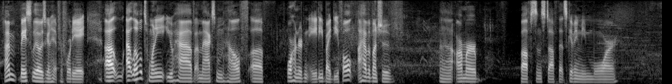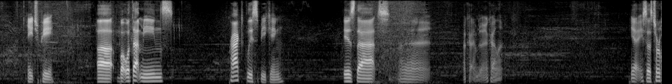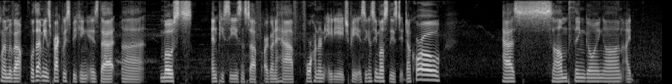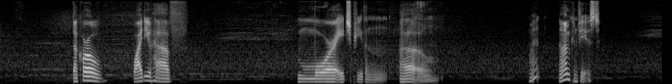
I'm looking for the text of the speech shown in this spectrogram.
I'm basically always going to hit for 48. Uh, at level 20, you have a maximum health of 480 by default. I have a bunch of uh, armor buffs and stuff that's giving me more HP. Uh, but what that means, practically speaking, is that. Uh, okay, I'm doing a Kylant. Yeah, he says Turtle Clan move out. What that means, practically speaking, is that uh, most NPCs and stuff are going to have 480 HP. As you can see, most of these do. Dankoro has something going on. I Dankoro, why do you have more HP than oh? What? Now I'm confused.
